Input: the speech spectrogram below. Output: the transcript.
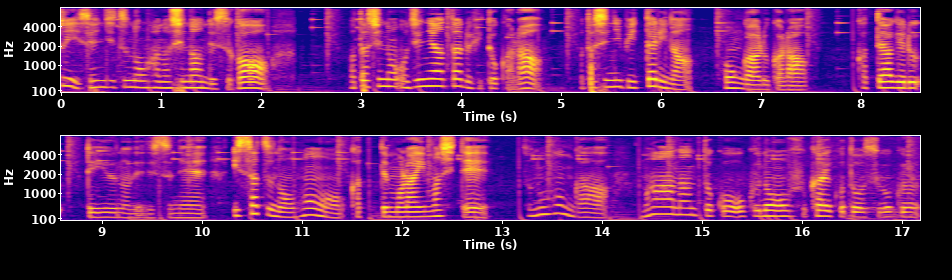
つい先日のお話なんですが私のおじにあたる人から私にぴったりな本があるから買ってあげるっていうのでですね一冊の本を買ってもらいましてその本がまあなんとこう奥の深いことをすごく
